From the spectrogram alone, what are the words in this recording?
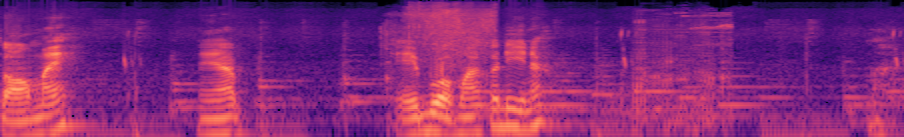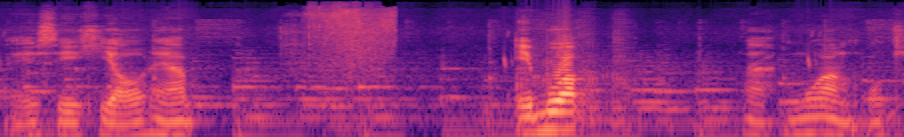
สองไหมนะครับ A บวกมาก็ดีนะอะ A สีเขียวนะครับ A บวกอะม่วงโอเค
